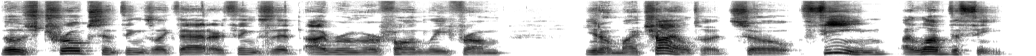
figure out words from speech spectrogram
those tropes and things like that are things that I remember fondly from, you know, my childhood. So theme, I love the theme.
